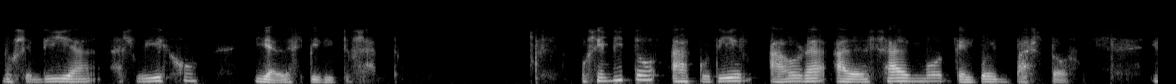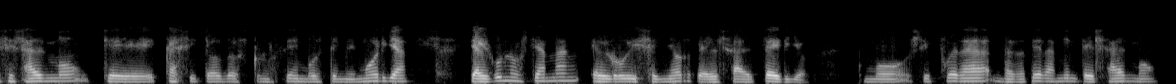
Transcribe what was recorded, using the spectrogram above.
nos envía a su Hijo y al Espíritu Santo. Os invito a acudir ahora al Salmo del Buen Pastor, ese salmo que casi todos conocemos de memoria, que algunos llaman el ruiseñor del salterio, como si fuera verdaderamente el salmo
